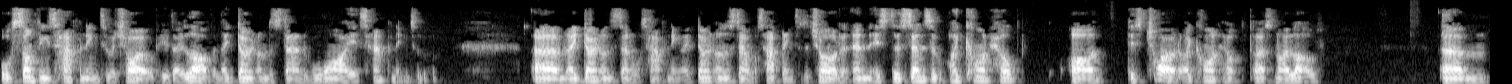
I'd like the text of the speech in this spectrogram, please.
or something's happening to a child who they love and they don't understand why it's happening to them. Um, they don't understand what's happening. They don't understand what's happening to the child, and it's the sense of I can't help uh, this child. I can't help the person I love. Um,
